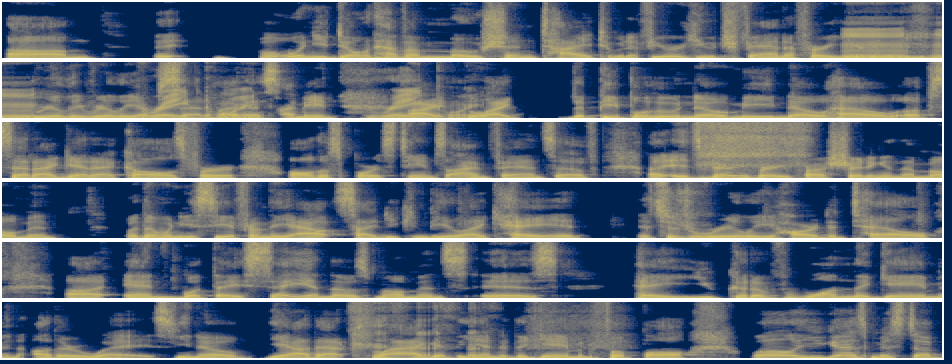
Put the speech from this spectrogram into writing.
Um, it- but when you don't have emotion tied to it, if you're a huge fan of her, you're going to Mhm. be really, really upset by point. this. I mean, I, like the people who know me know how upset I get at calls for all the sports teams I'm fans of. Uh, it's very, very frustrating in the moment. But then when you see it from the outside, you can be like, hey, it, it's just really hard to tell. Uh, and what they say in those moments is, hey, you could have won the game in other ways. You know, yeah, that flag at the end of the game in football. Well, you guys missed a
